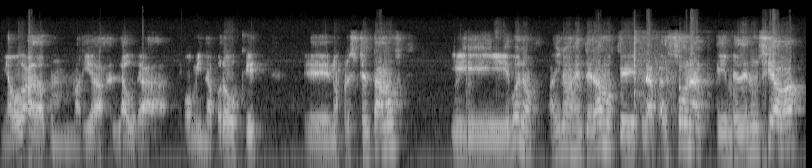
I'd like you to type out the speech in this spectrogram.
mi abogada, con María Laura Omina Porowski. Eh, nos presentamos y bueno, ahí nos enteramos que la persona que me denunciaba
